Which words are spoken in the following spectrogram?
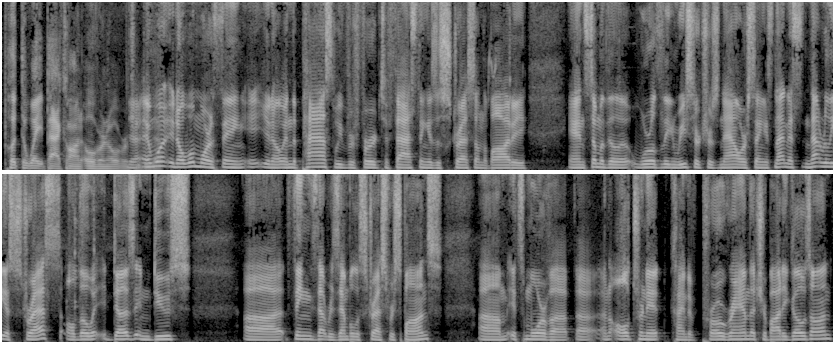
put the weight back on over and over. Yeah, and one, you know, one more thing, you know, in the past we've referred to fasting as a stress on the body, and some of the world's leading researchers now are saying it's not not really a stress, although it does induce uh, things that resemble a stress response. Um, it's more of a, a an alternate kind of program that your body goes on.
